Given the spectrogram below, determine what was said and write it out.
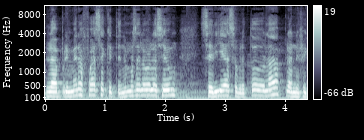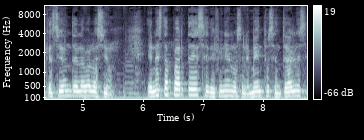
la primera fase que tenemos de la evaluación sería sobre todo la planificación de la evaluación. En esta parte se definen los elementos centrales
